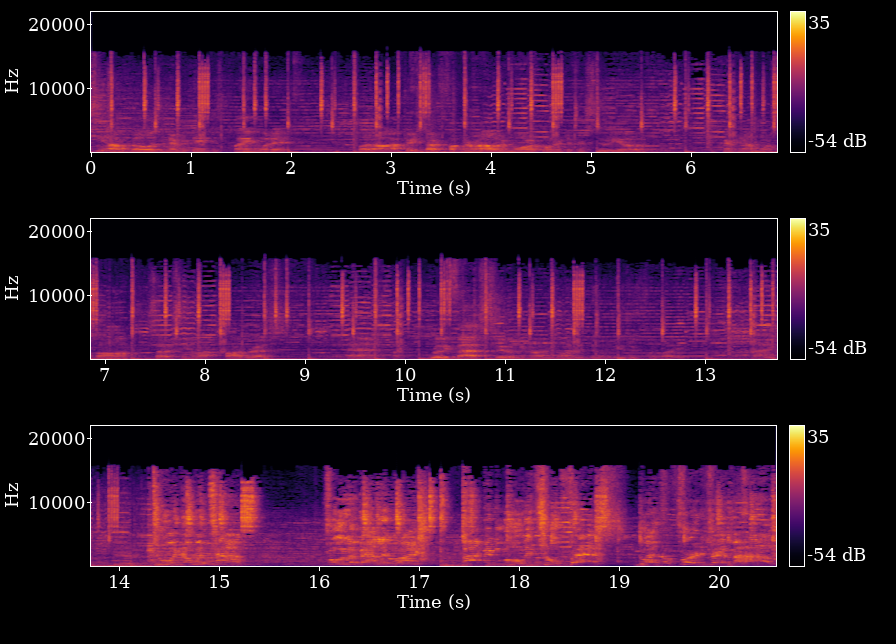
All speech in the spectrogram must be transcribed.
see how it goes and everything, just playing with it. But uh, after he started fucking around with it more, going to different studios, cranking out more songs, started seeing a lot of progress. And like really fast too, you know, he's only been doing music for like not even a year. Doing overtime, full of alibis. I've been moving too fast. No furniture in my house.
